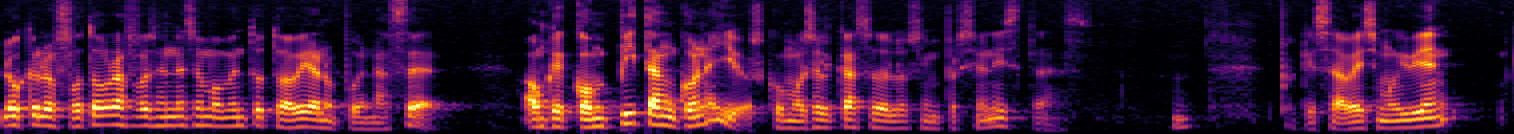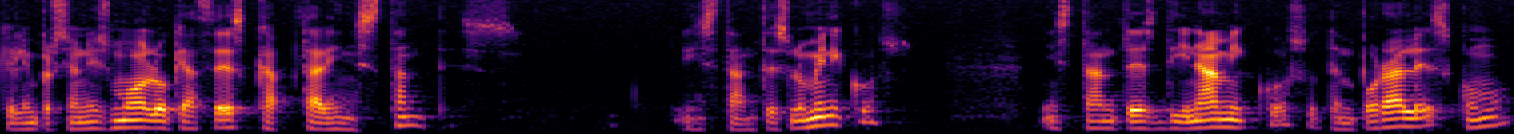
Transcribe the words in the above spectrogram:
lo que los fotógrafos en ese momento todavía no pueden hacer, aunque compitan con ellos, como es el caso de los impresionistas. Porque sabéis muy bien que el impresionismo lo que hace es captar instantes, instantes lumínicos, instantes dinámicos o temporales, como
